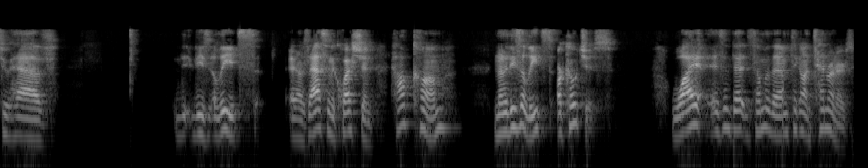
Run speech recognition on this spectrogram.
to have th- these elites, and I was asking the question, how come none of these elites are coaches? Why isn't that some of them take on 10 runners?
